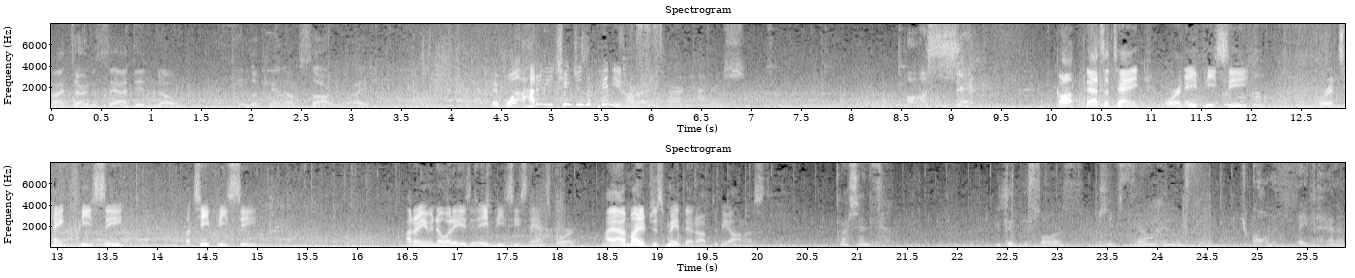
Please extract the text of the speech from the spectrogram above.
My turn to say I didn't know. Hey, look, Hannah, I'm sorry, all right? Hey, what? How did he change his opinion Trust already? is earned, Irish. Oh, shit! Oh, that's a tank. Or an APC. Or a tank PC. A TPC. I don't even know what A- APC stands for. I, I might have just made that up, to be honest. Russians, You think they saw us? keep still and we're safe. You call it safe, Hannah?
